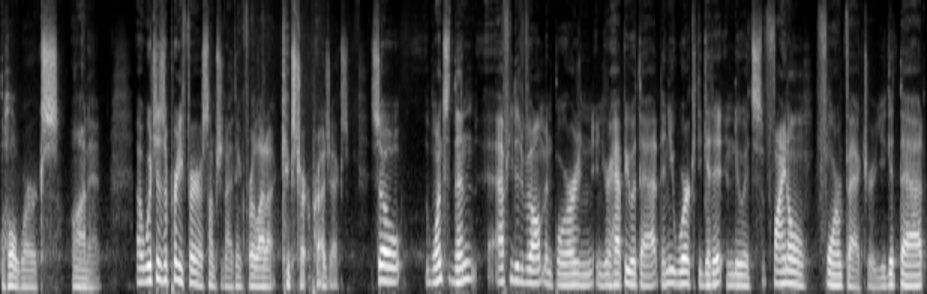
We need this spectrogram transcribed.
the whole works on it, uh, which is a pretty fair assumption, I think, for a lot of Kickstarter projects. So once then, after the development board and, and you're happy with that, then you work to get it into its final form factor. You get that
